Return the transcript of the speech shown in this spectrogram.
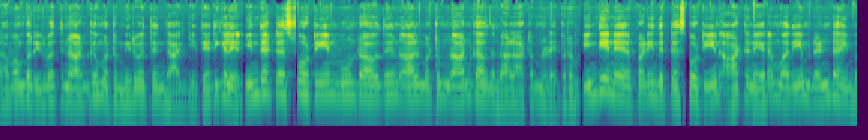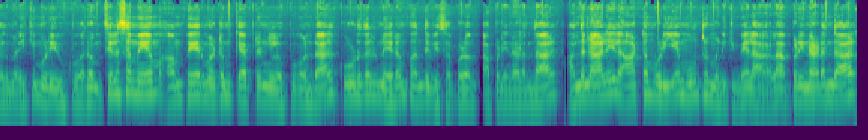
நவம்பர் இருபத்தி நான்கு மற்றும் இருபத்தைந்து ஆகிய தேதிகளில் இந்த டெஸ்ட் போட்டியின் மூன்றாவது நாள் மற்றும் நான்காவது நாள் ஆட்டம் நடைபெறும். இந்திய நேரப்படி இந்த டெஸ்ட் போட்டியின் ஆட்ட நேரம் மதியம் ரெண்டு ஐம்பது மணிக்கு முடிவுக்கு வரும். சில சமயம் அம்பையர் மற்றும் கேப்டன்கள் ஒப்புக்கொண்டால் கூடுதல் நேரம் பந்து வீசப்படும். அப்படி நடந்தால் அந்த நாளில் ஆட்டம் முடிய மூன்று மணிக்கு மேல் ஆகலாம். அப்படி நடந்தால்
